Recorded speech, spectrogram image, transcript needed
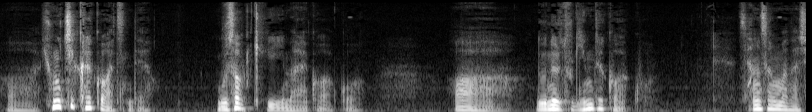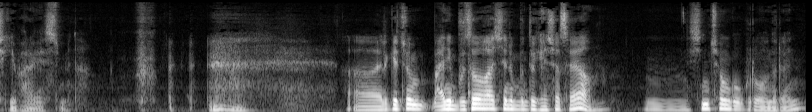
어, 흉측할 것 같은데요. 무섭기만 할 것 같고, 아, 눈을 두기 힘들 것 같고, 상상만 하시길 바라겠습니다. 아, 이렇게 좀 많이 무서워하시는 분들 계셔서요, 음, 신청곡으로 오늘은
